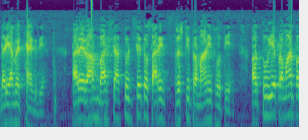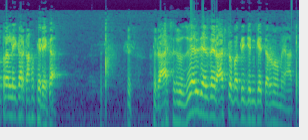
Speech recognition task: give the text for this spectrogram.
दरिया में फेंक दिया। अरे राम बादशाह, तुझसे तो सारी सृष्टि प्रमाणित होती है। और तू ये प्रमाण पत्र लेकर कहा फिरेगा? राष्ट्र रुजवेल जैसे राष्ट्रपति जिनके चरणों में आते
